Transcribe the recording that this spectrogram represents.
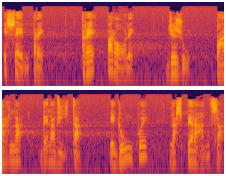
e sempre. Tre parole. Gesù parla della vita e dunque la speranza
